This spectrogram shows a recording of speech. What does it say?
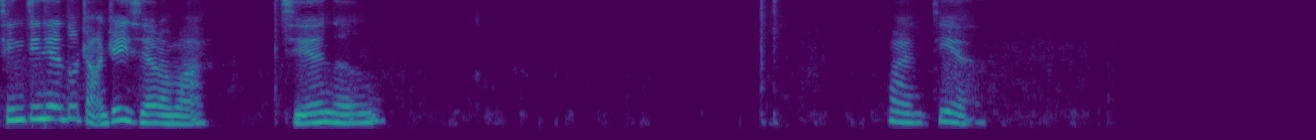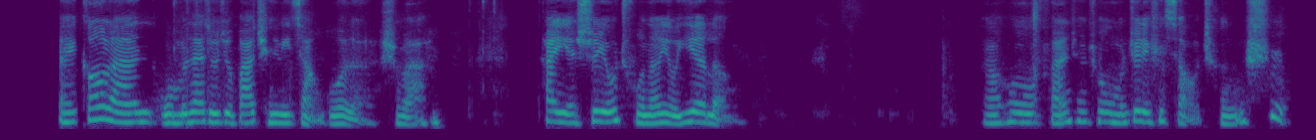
今今天都涨这些了吗？节能换电。哎，高兰，我们在九九八群里讲过的是吧？它也是有储能有液冷。然后樊城说我们这里是小城市。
